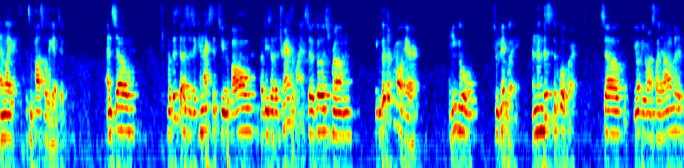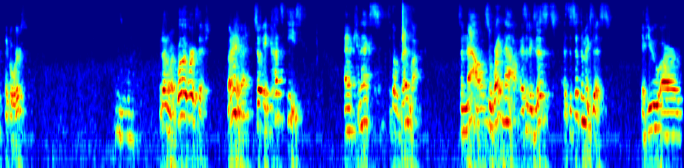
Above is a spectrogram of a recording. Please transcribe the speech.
and like it's impossible to get to. And so what this does is it connects it to all of these other transit lines. So it goes from, you can go there from O'Hare, and you can go to Midway. And then this is the cool part. So you, you want to slide down a little bit if, if it works? It doesn't work. Well, it works ish. But anyway, so it cuts east, and it connects to the red line. So now, so right now, as it exists, as the system exists, if you are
